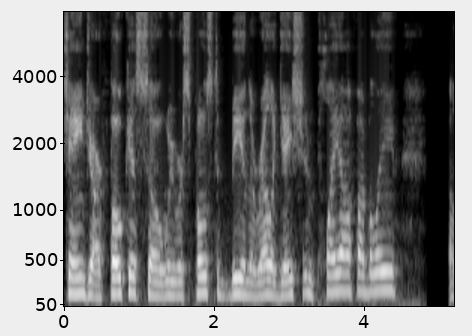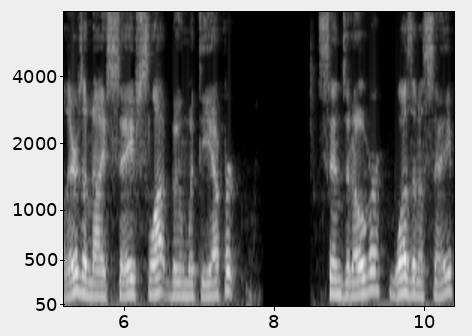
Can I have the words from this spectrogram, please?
change our focus. So we were supposed to be in the relegation playoff, I believe. Oh, there's a nice save. Slot boom with the effort. Sends it over. Wasn't a save.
